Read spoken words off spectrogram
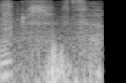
Oops.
